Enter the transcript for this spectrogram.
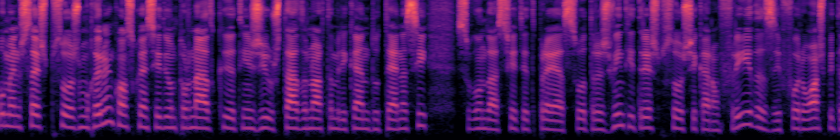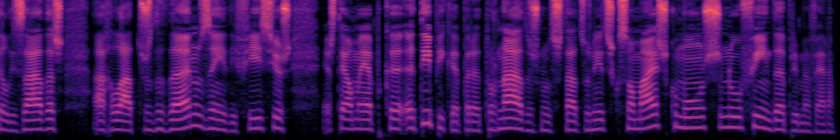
Pelo menos seis pessoas morreram em consequência de um tornado que atingiu o estado norte-americano do Tennessee. Segundo a Associated Press, outras 23 pessoas ficaram feridas e foram hospitalizadas. Há relatos de danos em edifícios. Esta é uma época atípica para tornados nos Estados Unidos, que são mais comuns no fim da primavera.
